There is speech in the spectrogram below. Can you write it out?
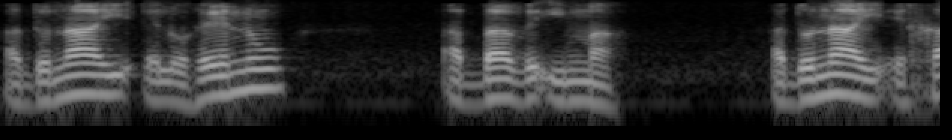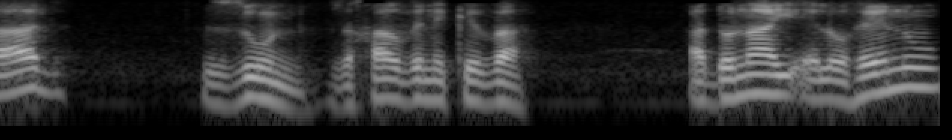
אדוני אלוהינו, אבא ואימא. אדוני אחד, זון, זכר ונקבה. אדוני אלוהינו,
